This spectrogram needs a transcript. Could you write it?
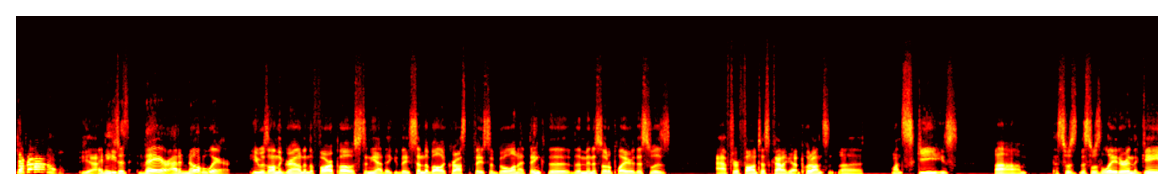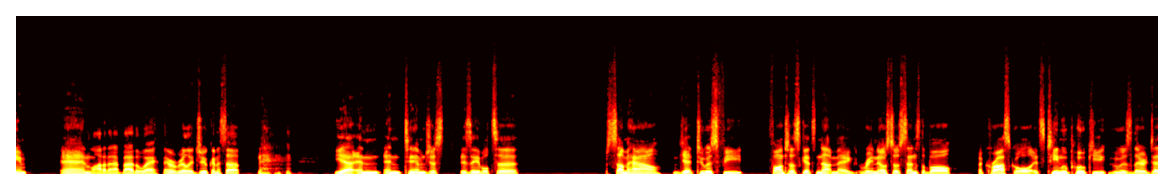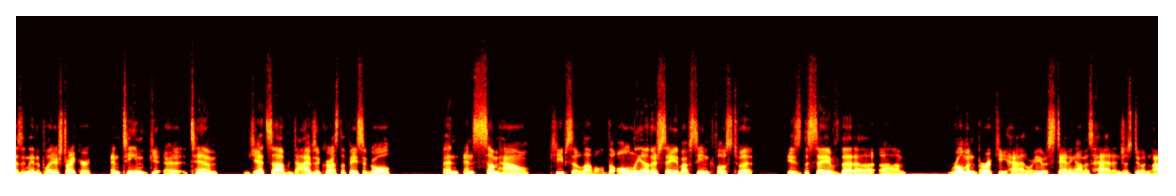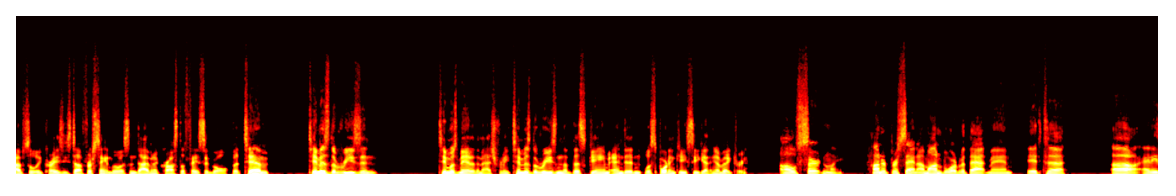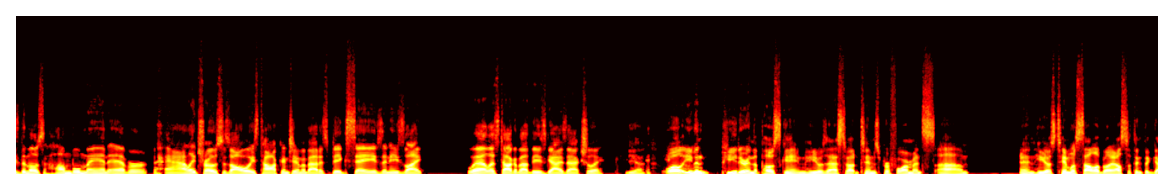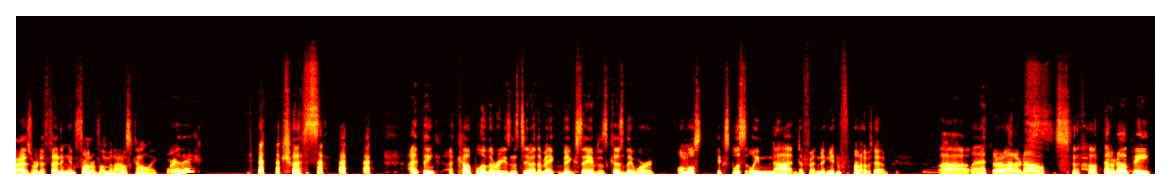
Yeah, and he's he, just there out of nowhere. he was on the ground in the far post, and yeah, they they send the ball across the face of goal, and I think the the Minnesota player. This was after Fontas kind of got put on uh, on skis. Um, this was this was later in the game, And a lot of that, by the way. They were really juking us up. yeah, and and Tim just is able to somehow get to his feet. Fontas gets nutmegged. Reynoso sends the ball across goal. It's Teemu Pukki who is their designated player striker, and team get, uh, Tim gets up, dives across the face of goal, and and somehow keeps it level. The only other save I've seen close to it is the save that uh, um, Roman Bürki had, where he was standing on his head and just doing absolutely crazy stuff for St. Louis and diving across the face of goal. But Tim, Tim is the reason. Tim was man of the match for me. Tim is the reason that this game ended with Sporting KC getting a victory. Oh, certainly. 100%. I'm on board with that, man. It's, uh, oh, and he's the most humble man ever. Ali Trost is always talking to him about his big saves, and he's like, well, let's talk about these guys, actually. Yeah. Well, even Peter in the post game, he was asked about Tim's performance. Um, and he goes, Tim was solid, but I also think the guys were defending in front of him. And I was kind of like, were they? Because I think a couple of the reasons Tim had to make big saves is because they were almost explicitly not defending in front of him. Uh, I don't, I don't know. so, I don't know, Pete.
